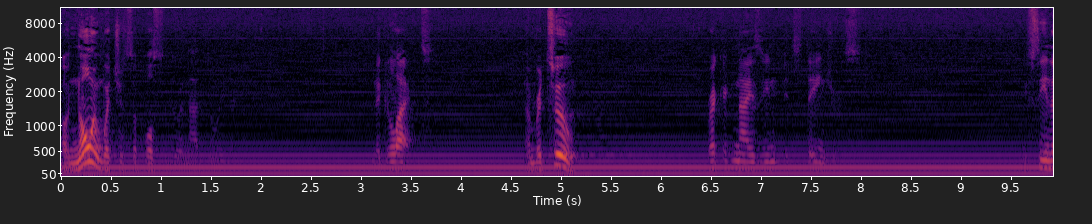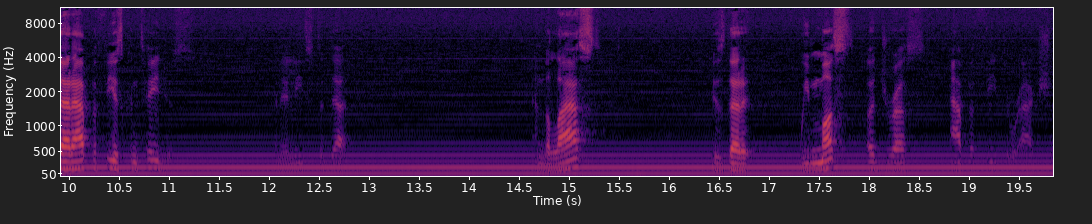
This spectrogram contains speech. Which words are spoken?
or knowing what you're supposed to do and not doing it. Neglect. Number two, recognizing it's dangerous. We've seen that apathy is contagious And the last is that it, we must address apathy through action,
